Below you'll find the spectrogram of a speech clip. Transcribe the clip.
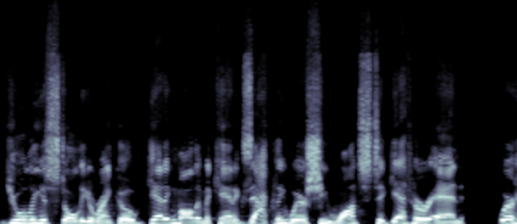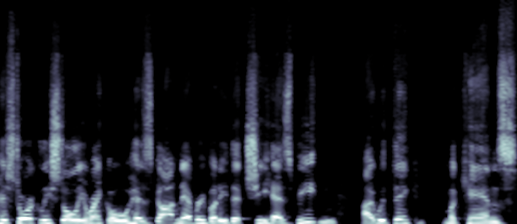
Yulia Stoliarenko getting Molly McCann exactly where she wants to get her and where historically Stoliarenko has gotten everybody that she has beaten. I would think McCann's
